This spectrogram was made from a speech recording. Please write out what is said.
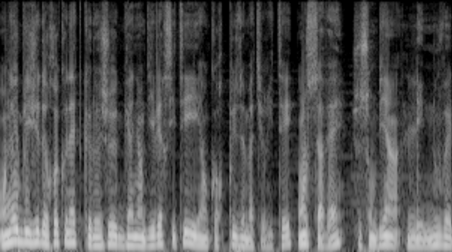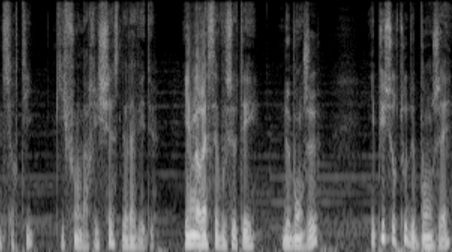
On est obligé de reconnaître que le jeu gagne en diversité et encore plus de maturité. On le savait, ce sont bien les nouvelles sorties qui font la richesse de la V2. Il me reste à vous souhaiter de bons jeux, et puis surtout de bons jets,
